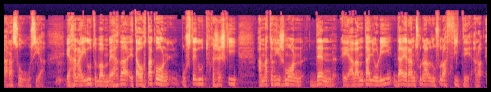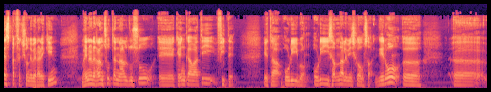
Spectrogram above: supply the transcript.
arazo guzia. Egan nahi dut ban behar da, eta hortako uste dut preseski amateurismoan den e, abantal hori da erantzun alduzula fite. Alo, ez perfekzione berarekin, baina erantzuten alduzu e, kenka bati fite. Eta hori bon, hori izan da lebizko gauza. Gero, e, Uh,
